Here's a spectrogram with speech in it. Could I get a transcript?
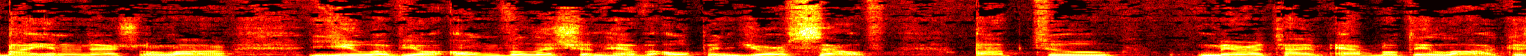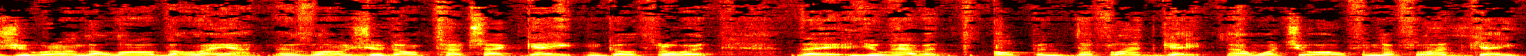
by international law, you of your own volition have opened yourself up to maritime admiralty law because you were on the law of the land. As long as you don't touch that gate and go through it, they, you haven't opened the floodgate. Now, once you open the floodgate,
